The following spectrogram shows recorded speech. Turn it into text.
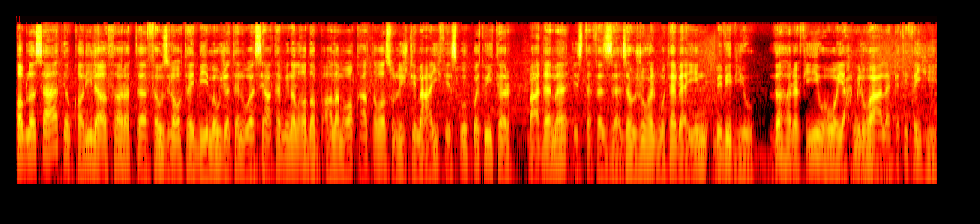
قبل ساعات قليلة أثارت فوز العتيبي موجة واسعة من الغضب على مواقع التواصل الاجتماعي فيسبوك وتويتر بعدما استفز زوجها المتابعين بفيديو ظهر فيه وهو يحملها على كتفيه.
